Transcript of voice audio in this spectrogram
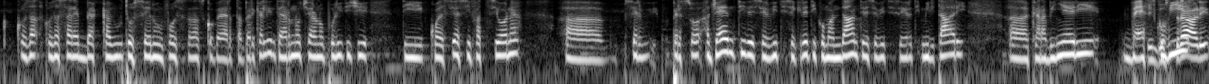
co- cosa, cosa sarebbe accaduto se non fosse stata scoperta, perché all'interno c'erano politici di qualsiasi fazione, eh, servi- perso- agenti dei servizi segreti, comandanti dei servizi segreti militari, eh, carabinieri, vescovi, Industriali,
